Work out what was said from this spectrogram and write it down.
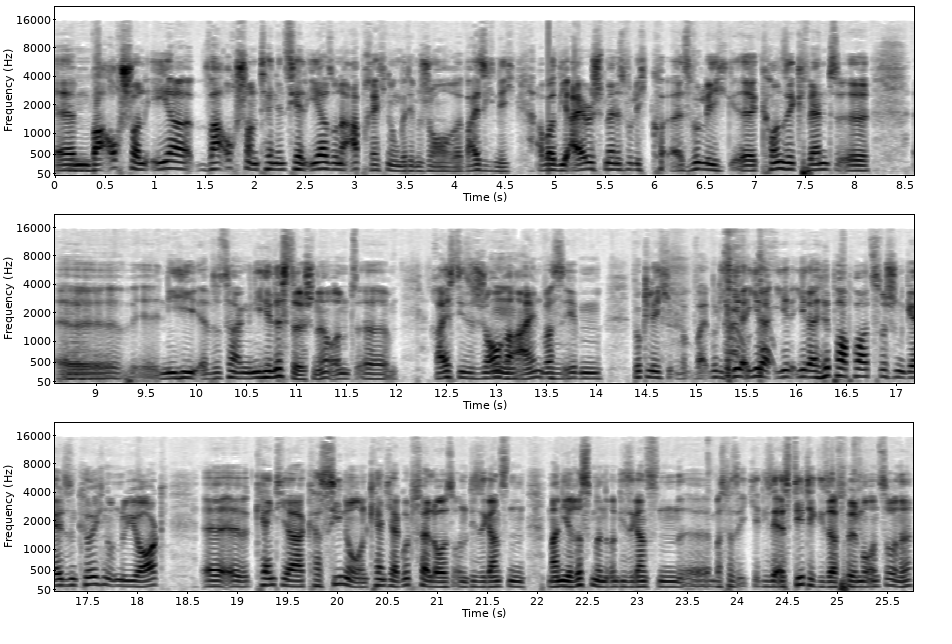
Ähm, Mhm. War auch schon eher, war auch schon tendenziell eher so eine Abrechnung mit dem Genre, weiß ich nicht. Aber The Irishman ist wirklich ist wirklich äh, konsequent äh, äh, nihi, sozusagen nihilistisch, ne? Und äh, reißt dieses Genre Mhm. ein, was eben wirklich, wirklich jeder jeder jeder, jeder Hip-Hopper zwischen Gelsenkirchen und New York äh, äh, kennt ja Casino und kennt ja Goodfellows und diese ganzen Manierismen und diese ganzen, äh, was weiß ich, diese Ästhetik dieser Filme und so, ne?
